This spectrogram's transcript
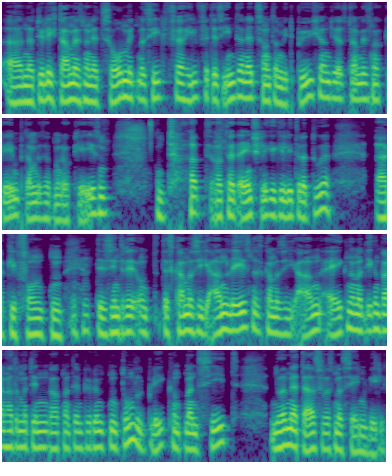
Äh, natürlich damals noch nicht so mit massiver Hilfe des Internets, sondern mit Büchern, die es damals noch gegeben. Damals hat man noch gelesen und hat, hat halt einschlägige Literatur äh, gefunden. Mhm. Das und das kann man sich anlesen, das kann man sich aneignen und irgendwann hat man den, hat man den berühmten Tunnelblick und man sieht nur mehr das, was man sehen will.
